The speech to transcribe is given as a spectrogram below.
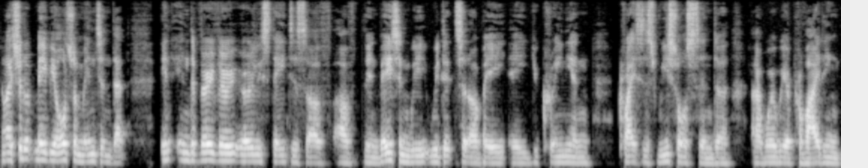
and I should maybe also mention that in, in the very, very early stages of, of the invasion, we, we did set up a, a Ukrainian crisis resource center uh, where we are providing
